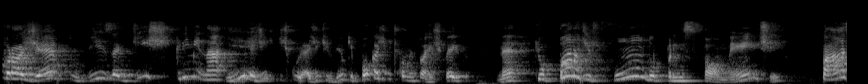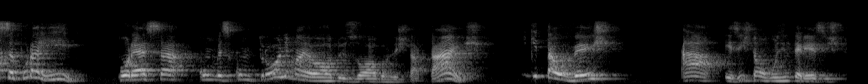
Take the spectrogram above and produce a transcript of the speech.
projeto visa discriminar. E a gente, a gente viu que pouca gente comentou a respeito, né? Que o pano de fundo, principalmente, passa por aí, por essa, com esse controle maior dos órgãos estatais, e que talvez ah, existam alguns interesses,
